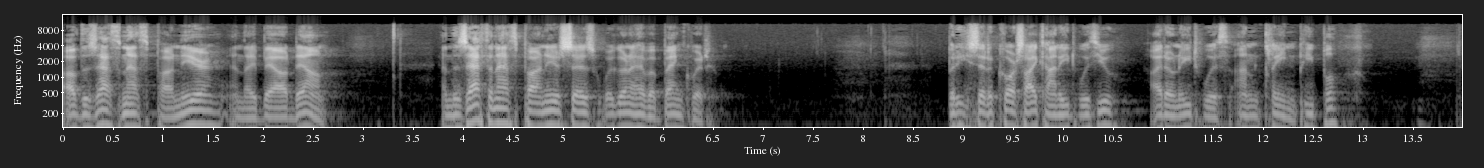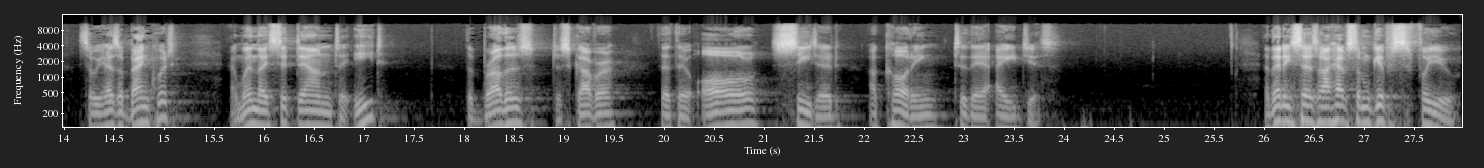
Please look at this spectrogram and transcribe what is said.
of the Zaphenath-Paneah and they bow down. And the Zaphenath-Paneah says, We're going to have a banquet. But he said, Of course, I can't eat with you. I don't eat with unclean people. So he has a banquet, and when they sit down to eat, the brothers discover that they're all seated according to their ages. And then he says, I have some gifts for you.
